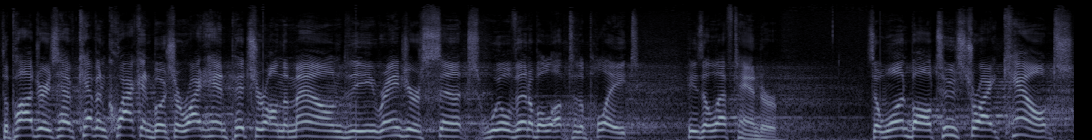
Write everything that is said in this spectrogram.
The Padres have Kevin Quackenbush, a right hand pitcher, on the mound. The Rangers sent Will Venable up to the plate. He's a left hander. It's a one ball, two strike count.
